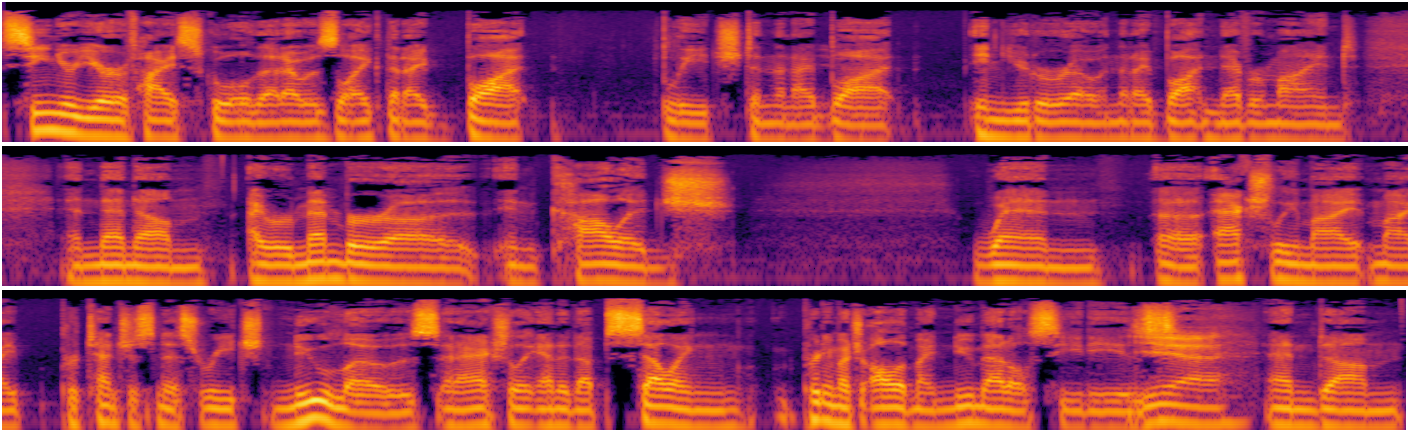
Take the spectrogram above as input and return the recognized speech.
senior year of high school that I was like that I bought Bleached, and then I bought In Utero, and then I bought Nevermind, and then um, I remember uh, in college when uh, actually my my pretentiousness reached new lows, and I actually ended up selling pretty much all of my nu metal CDs. Yeah. and um,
